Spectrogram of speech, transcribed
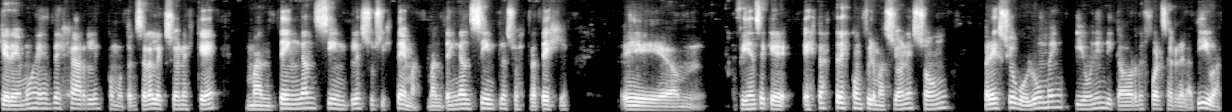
queremos es dejarles como tercera lección es que mantengan simple su sistema, mantengan simple su estrategia. Eh, um, fíjense que estas tres confirmaciones son precio, volumen y un indicador de fuerza relativa.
